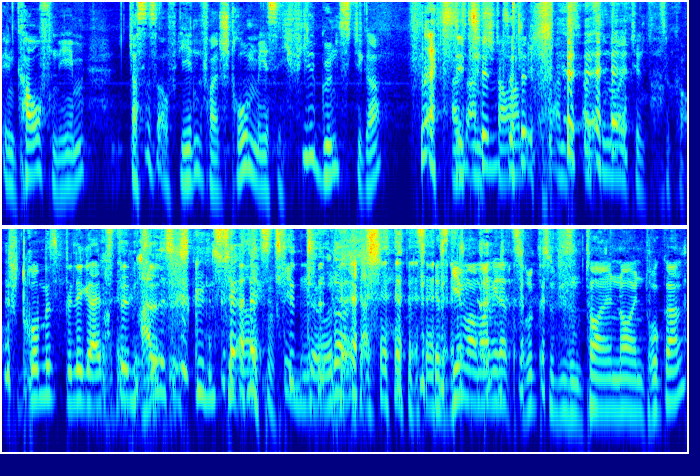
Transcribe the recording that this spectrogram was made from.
in Kauf nehmen. Das ist auf jeden Fall strommäßig viel günstiger, Als die als, an Tinte. Stau- als, als die neue Tinte zu kaufen. Strom ist billiger als Tinte. Alles ist günstiger als Tinte, oder? Jetzt gehen wir mal wieder zurück zu diesen tollen neuen Druckern.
